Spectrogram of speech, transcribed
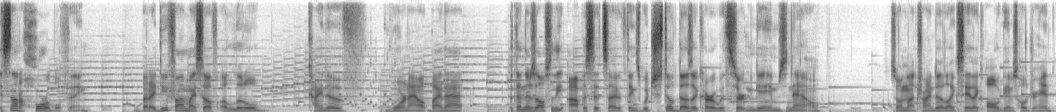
It's not a horrible thing, but I do find myself a little kind of worn out by that but then there's also the opposite side of things, which still does occur with certain games now. So I'm not trying to like say like all games hold your hand.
